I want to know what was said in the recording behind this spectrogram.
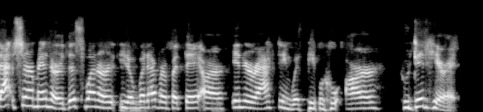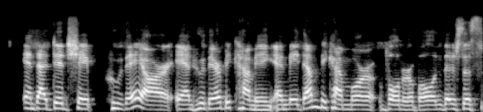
that sermon or this one or you know mm-hmm. whatever, but they are interacting with people who are who did hear it and that did shape who they are and who they're becoming and made them become more vulnerable and there's this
